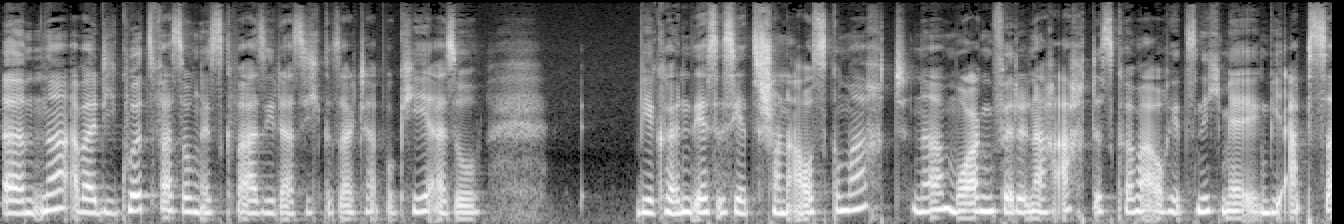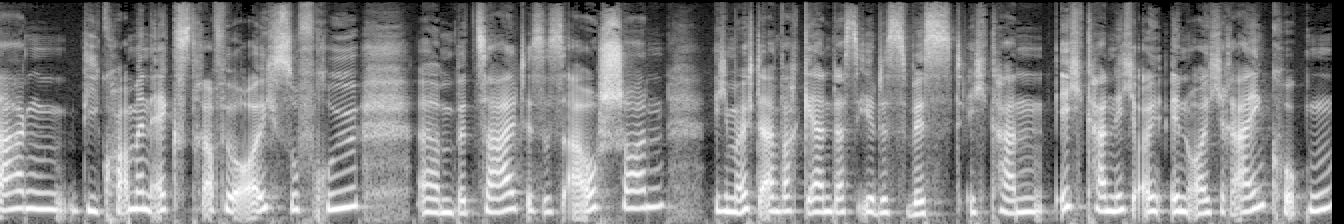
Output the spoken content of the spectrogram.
Ähm, na, aber die Kurzfassung ist quasi, dass ich gesagt habe, okay, also wir können, es ist jetzt schon ausgemacht, ne? morgen Viertel nach acht, das können wir auch jetzt nicht mehr irgendwie absagen. Die kommen extra für euch so früh. Ähm, bezahlt ist es auch schon. Ich möchte einfach gern, dass ihr das wisst. Ich kann, ich kann nicht in euch reingucken,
